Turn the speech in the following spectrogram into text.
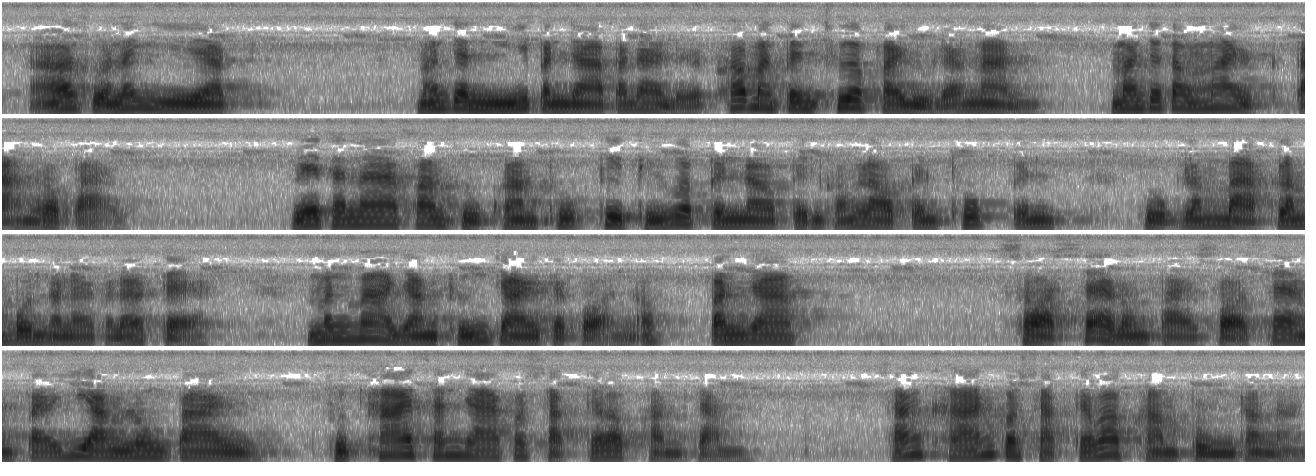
ๆเอาส่วนละเอียดมันจะหนีปัญญาไปได้หรือเพราะมันเป็นเชื้อไฟอยู่แล้วนั่น มันจะต้องไหม้ตามเข้าไป เวทนาความสุขความทุกข์ที่ถือว่าเป็นเราเป็นของเราเป็นทุกข์เป็นสุขลำบากลำบนอะไรก็แล้วแต่ มันว่าอย่างถึงใจแต่ก่อนเอาปัญญา สอดแทรกลงไป สอดแทรกลงไปยังลงไป สุดท้ายสัญญาก็สักแต่ว่าความจำสังขารก็สักแต่ว่าความปรุงเท่านั้น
